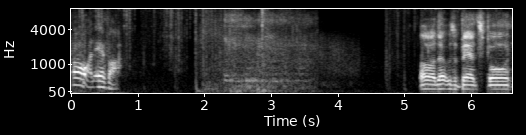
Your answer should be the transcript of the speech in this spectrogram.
Oh, whatever. oh, that was a bad spawn.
